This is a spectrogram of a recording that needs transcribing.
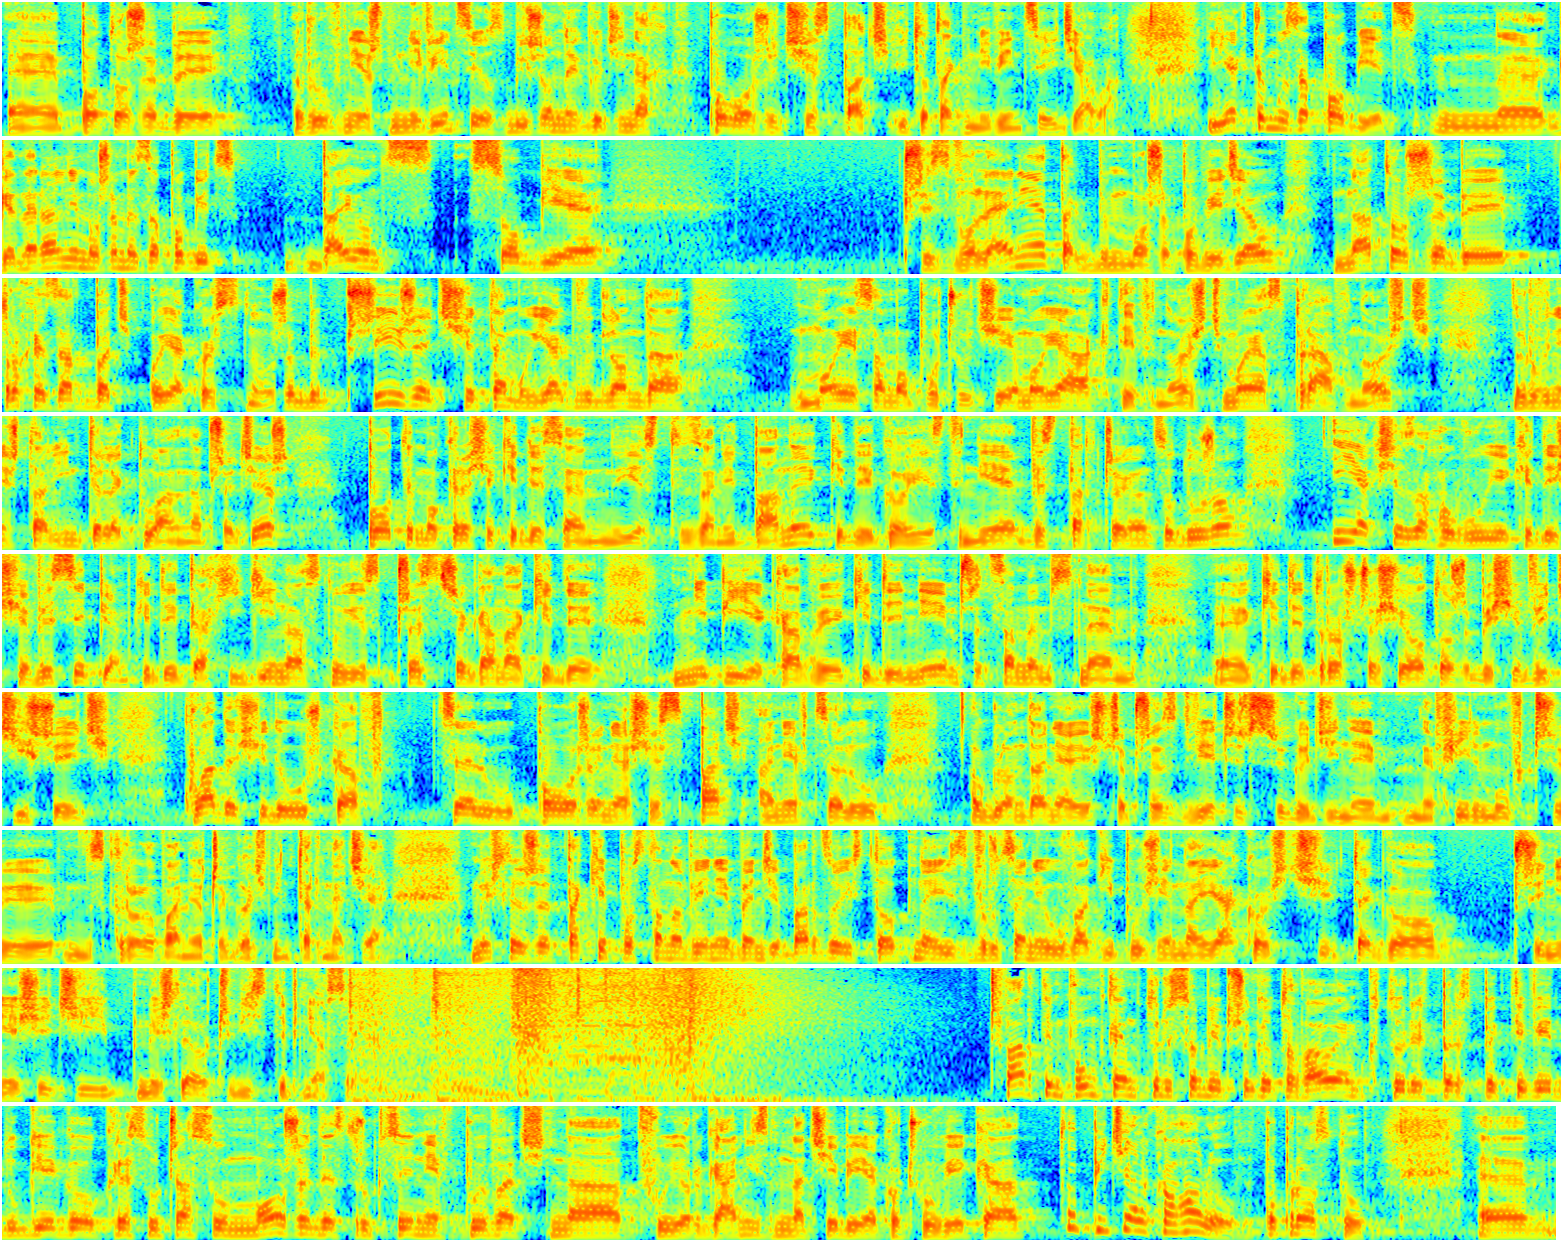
e, po to, żeby również mniej więcej o zbliżonych godzinach położyć się spać i to tak mniej więcej działa. I jak temu zapobiec? Mm, generalnie możemy zapobiec dając sobie przyzwolenie, tak bym może powiedział, na to, żeby trochę zadbać o jakość snu, żeby przyjrzeć się temu, jak wygląda moje samopoczucie, moja aktywność, moja sprawność, również ta intelektualna przecież, po tym okresie, kiedy sen jest zaniedbany, kiedy go jest niewystarczająco dużo i jak się zachowuję, kiedy się wysypiam, kiedy ta higiena snu jest przestrzegana, kiedy nie piję kawy, kiedy nie jem przed samym snem, e, kiedy troszczę się o to, żeby się wyciszyć, kładę się do łóżka w celu położenia się spać, a nie w celu oglądania jeszcze przez dwie czy trzy godziny filmów czy scrollowania czegoś w internecie. Myślę, że takie postanowienie będzie bardzo istotne i zwrócenie uwagi później na jakość tego przyniesie ci, myślę, oczywisty wniosek. Czwartym punktem, który sobie przygotowałem, który w perspektywie długiego okresu czasu może destrukcyjnie wpływać na Twój organizm, na Ciebie jako człowieka, to picie alkoholu, po prostu.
